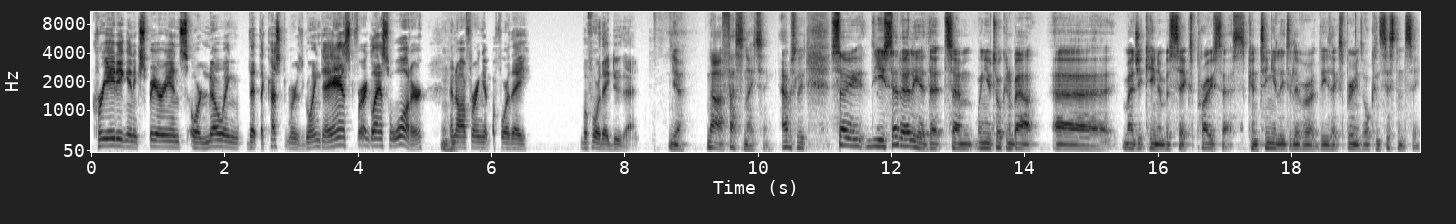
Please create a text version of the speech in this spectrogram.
creating an experience or knowing that the customer is going to ask for a glass of water and offering it before they before they do that Yeah. No, fascinating. Absolutely. So you said earlier that um, when you're talking about uh, Magic Key number six process, continually deliver these experience or consistency,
